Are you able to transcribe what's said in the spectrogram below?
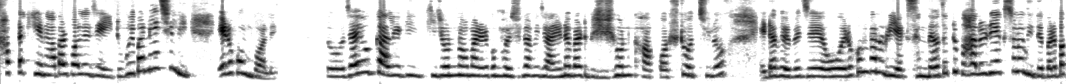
সবটা খেয়ে না আবার বলে যে, এইটুকুই বানিয়েছিলি? এরকম বলে। তো যাই হোক, কালকে কি কি জন্য আমার এরকম হয়েছিল আমি জানি না বাট ভীষণ কষ্ট হচ্ছিল। এটা ভেবে যে ও এরকম কেন রিয়াকশন দেয়? তো একটু ভালো রিয়াকশনও দিতে পারে, বা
